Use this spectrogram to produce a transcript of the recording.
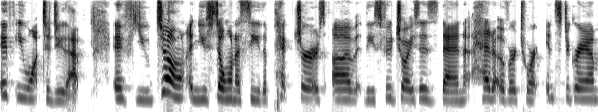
if you want to do that. If you don't and you still want to see the pictures of these food choices, then head over to our Instagram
